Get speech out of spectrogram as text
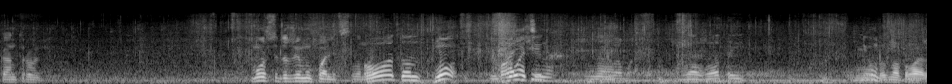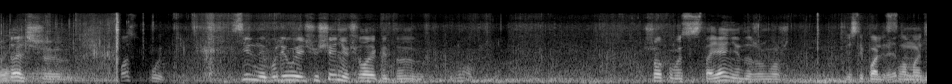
контроль. Можете даже ему палец сломать. Вот он, Ну, мальчик, желательно. зажатый в неудобном положении. Дальше. Ой. Сильные болевые ощущения у человека это ну, шоковое состояние даже может, если палец этого сломать.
